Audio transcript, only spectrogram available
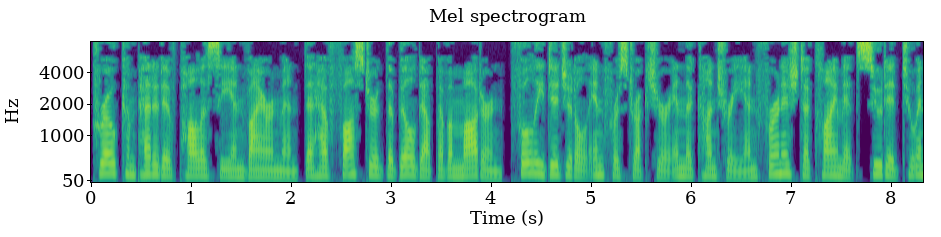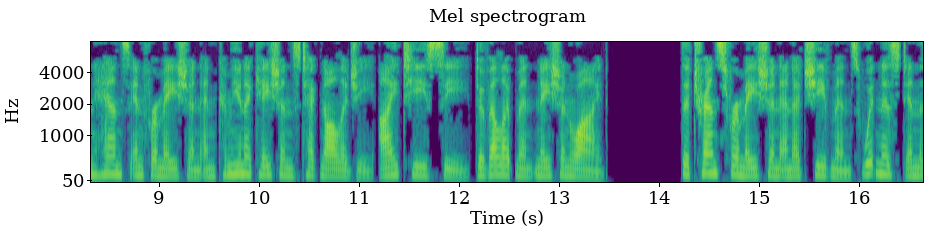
pro-competitive policy environment that have fostered the buildup of a modern, fully digital infrastructure in the country and furnished a climate suited to enhance information and communications technology development nationwide. The transformation and achievements witnessed in the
